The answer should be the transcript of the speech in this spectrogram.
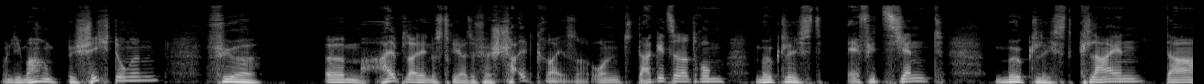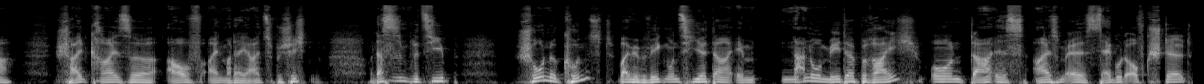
Und die machen Beschichtungen für ähm, Halbleiterindustrie, also für Schaltkreise. Und da geht es ja darum, möglichst effizient, möglichst klein, da Schaltkreise auf ein Material zu beschichten. Und das ist im Prinzip schon eine Kunst, weil wir bewegen uns hier da im Nanometerbereich und da ist ASML sehr gut aufgestellt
